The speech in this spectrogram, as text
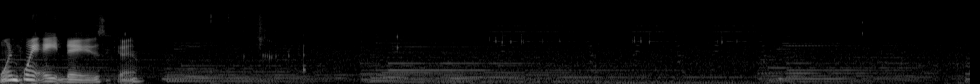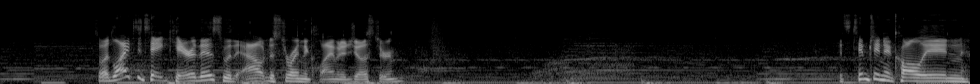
1.8 days. Okay. So I'd like to take care of this without destroying the climate adjuster. It's tempting to call in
